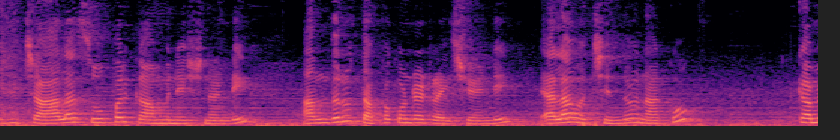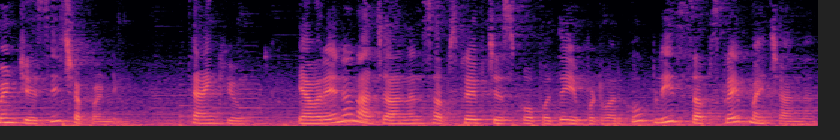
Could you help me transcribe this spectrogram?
ఇది చాలా సూపర్ కాంబినేషన్ అండి. అందరూ తప్పకుండా ట్రై చేయండి. ఎలా వచ్చిందో నాకు కమెంట్ చేసి చెప్పండి. థ్యాంక్ యూ ఎవరైనా నా ఛానల్ సబ్స్క్రైబ్ చేసుకోకపోతే ఇప్పటి వరకు ప్లీజ్ సబ్స్క్రైబ్ మై ఛానల్.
